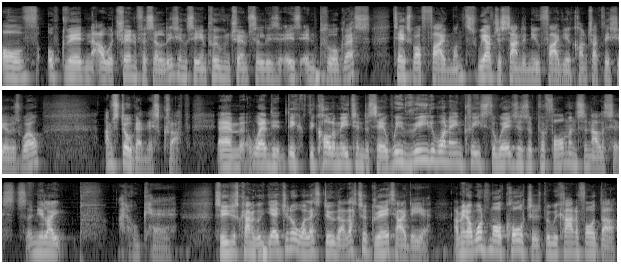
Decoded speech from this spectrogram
of upgrading our training facilities. You can see improving training facilities is in progress. Takes about five months. We have just signed a new five-year contract this year as well. I'm still getting this crap. Um, where they, they, they call a meeting to say, we really want to increase the wages of performance analysts. And you're like, I don't care. So you just kind of go, yeah, do you know what, let's do that. That's a great idea. I mean, I want more coaches, but we can't afford that.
